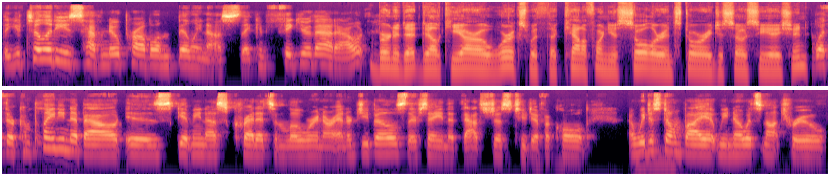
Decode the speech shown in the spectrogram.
The utilities have no problem billing us. They can figure that out. Bernadette Del Chiaro works with the California Solar and Storage Association. What they're complaining about is giving us credits and lowering our energy bills. They're saying that that's just too difficult. And we just don't buy it. We know it's not true.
